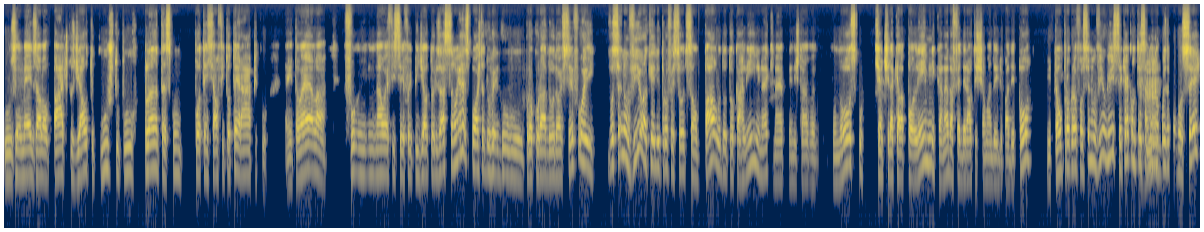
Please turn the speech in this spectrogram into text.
os remédios alopáticos de alto custo por plantas com potencial fitoterápico. Então ela foi, na UFC foi pedir autorização e a resposta do, do procurador da UFC foi: você não viu aquele professor de São Paulo, doutor Carlini, né, que na época ele estava conosco, tinha tido aquela polêmica, né, da federal ter chamado ele para depor. Então o procurador falou: você não viu isso? Você quer uhum. a mesma uhum. coisa com você?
